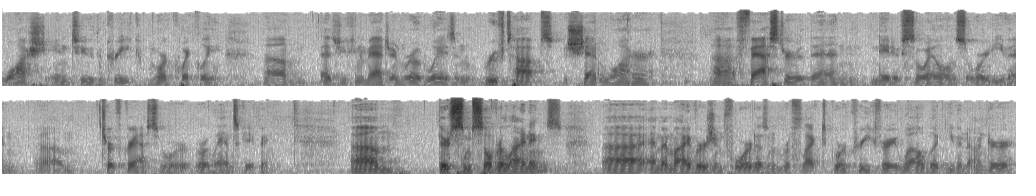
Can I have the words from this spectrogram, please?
wash into the creek more quickly. Um, as you can imagine, roadways and rooftops shed water uh, faster than native soils or even um, turf grass or, or landscaping. Um, there's some silver linings. Uh, MMI version 4 doesn't reflect Gore Creek very well, but even under,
